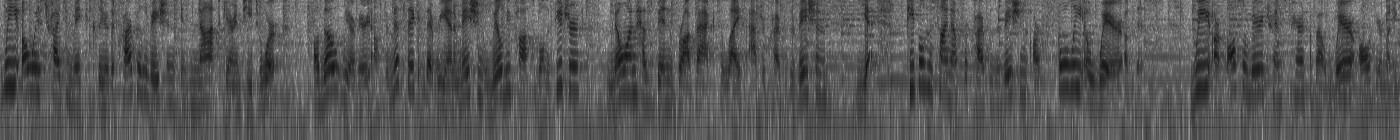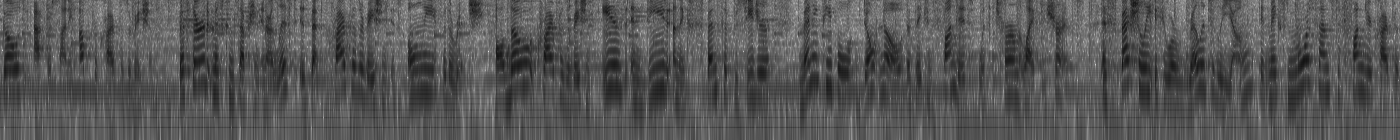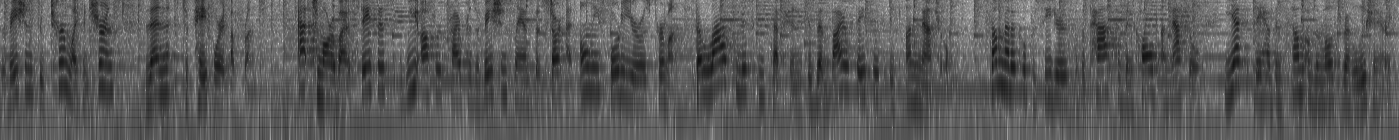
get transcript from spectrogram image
We always try to make clear that cryopreservation is not guaranteed to work. Although we are very optimistic that reanimation will be possible in the future, no one has been brought back to life after cryopreservation yet. People who sign up for cryopreservation are fully aware of this. We are also very transparent about where all of your money goes after signing up for cryopreservation. The third misconception in our list is that cryopreservation is only for the rich. Although cryopreservation is indeed an expensive procedure, many people don't know that they can fund it with term life insurance. Especially if you are relatively young, it makes more sense to fund your cryopreservation through term life insurance than to pay for it upfront. At Tomorrow Biostasis, we offer cryopreservation plans that start at only 40 euros per month. The last misconception is that biostasis is unnatural. Some medical procedures of the past have been called unnatural, yet they have been some of the most revolutionary.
